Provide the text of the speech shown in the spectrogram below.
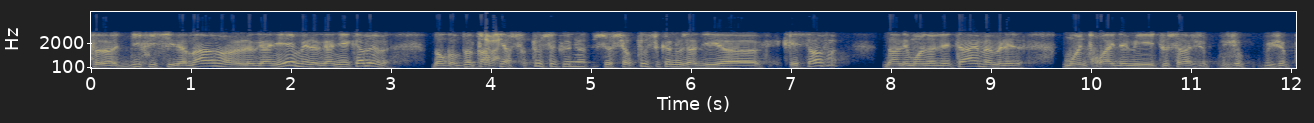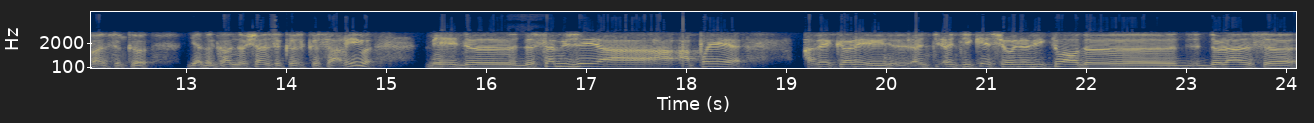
peut difficilement le gagner, mais le gagner quand même. Donc on peut partir sur tout ce que nous, sur tout ce que nous a dit euh, Christophe, dans les moindres détails, même les moins trois et demi, tout ça, je, je, je pense que il y a de grandes chances que, que ça arrive. Mais de, de s'amuser à, à- après avec allez, une- un, un ticket sur une victoire de, de, de Lens euh,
